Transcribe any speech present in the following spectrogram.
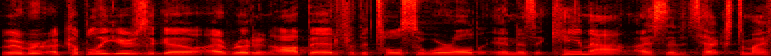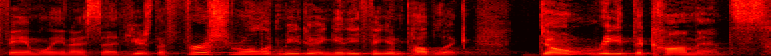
I remember a couple of years ago, I wrote an op ed for the Tulsa World, and as it came out, I sent a text to my family and I said, Here's the first rule of me doing anything in public don't read the comments.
